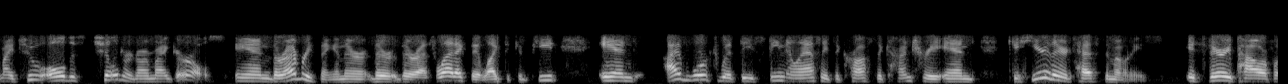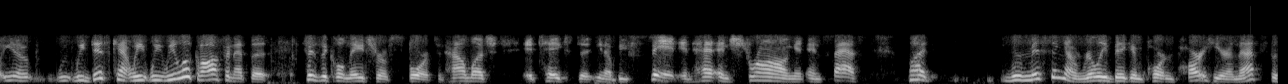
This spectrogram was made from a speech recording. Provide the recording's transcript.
my two oldest children are my girls, and they're everything, and they're they're they're athletic. They like to compete, and I've worked with these female athletes across the country, and to hear their testimonies, it's very powerful. You know, we, we discount we, we we look often at the physical nature of sports and how much it takes to you know be fit and and strong and, and fast, but we're missing a really big important part here, and that's the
